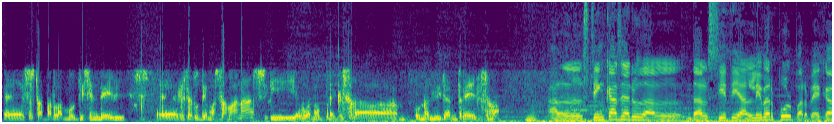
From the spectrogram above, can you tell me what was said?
eh, s'està parlant moltíssim d'ell eh, aquestes últimes setmanes i bueno, crec que serà una lluita entre ells, no? El 5 a 0 del, del City al Liverpool, per bé que,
